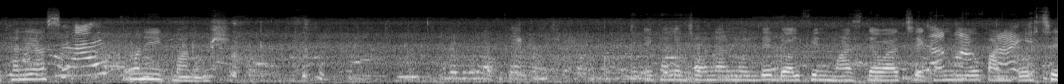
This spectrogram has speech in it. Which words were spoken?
এখানে আছে, অনেক মানুষ। এখানে ঝর্ণার মধ্যে ডলফিন মাছ দেওয়া আছে, এখান দিয়েও পানি পড়ছে।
